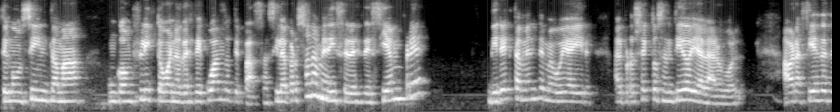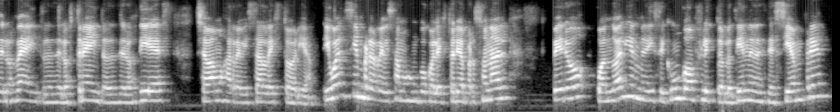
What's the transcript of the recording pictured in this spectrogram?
tengo un síntoma, un conflicto, bueno, ¿desde cuándo te pasa? Si la persona me dice desde siempre, directamente me voy a ir al proyecto sentido y al árbol. Ahora, si es desde los 20, desde los 30, desde los 10, ya vamos a revisar la historia. Igual siempre revisamos un poco la historia personal, pero cuando alguien me dice que un conflicto lo tiene desde siempre,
